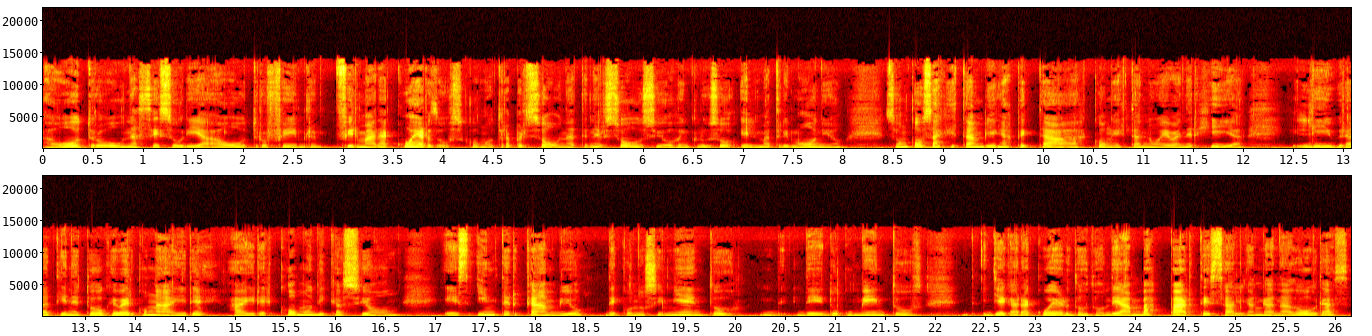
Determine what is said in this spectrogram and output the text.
a otro o una asesoría a otro, firmar acuerdos con otra persona, tener socios, incluso el matrimonio, son cosas que están bien aspectadas con esta nueva energía. Libra tiene todo que ver con aire, aire es comunicación, es intercambio de conocimientos, de, documentos, llegar a acuerdos donde ambas partes salgan ganadoras.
